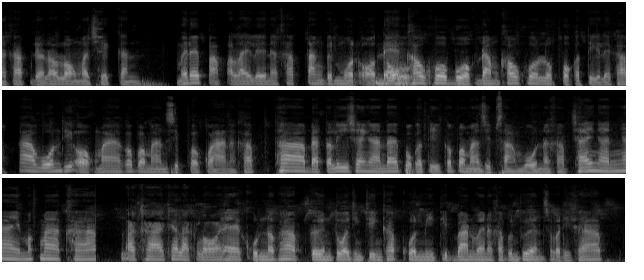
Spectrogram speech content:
นะครับ เดี๋ยวเราลองมาเช็คกัน ไม่ได้ปรับอะไรเลยนะครับ ตั้งเป็นโหมดออโต้แดงเข้าขั้วบวกดำเข้าขั้วลบปกติเลยครับค่าโวลต์ที่ออกมาก็ประมาณ 10 กว่าๆนะครับ ถ้าแบตเตอรี่ใช้งานได้ปกติก็ประมาณ 13 โวลต์นะครับ ใช้งานง่ายมากๆครับ ราคาแค่หลักร้อยแต่คุณภาพเกินตัวจริงๆครับ ควรมีติดบ้านไว้นะครับเพื่อนๆ สวัสดีครับ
